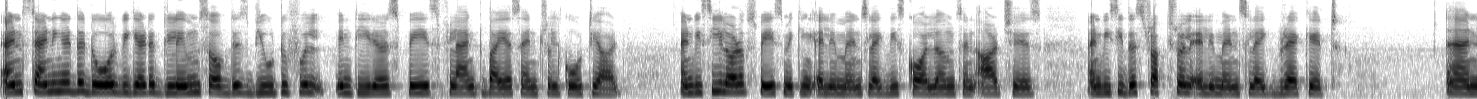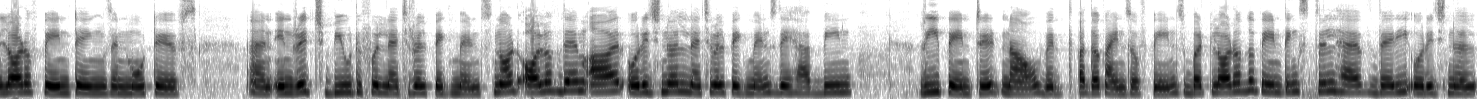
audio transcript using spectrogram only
And standing at the door, we get a glimpse of this beautiful interior space flanked by a central courtyard. And we see a lot of space making elements like these columns and arches, and we see the structural elements like bracket and lot of paintings and motifs and in rich beautiful natural pigments. Not all of them are original natural pigments, they have been repainted now with other kinds of paints. But lot of the paintings still have very original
